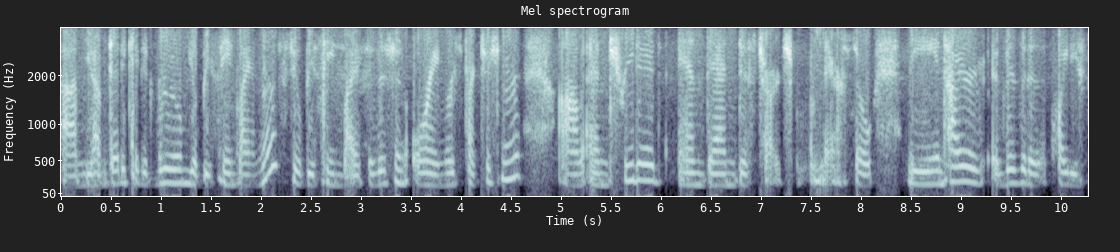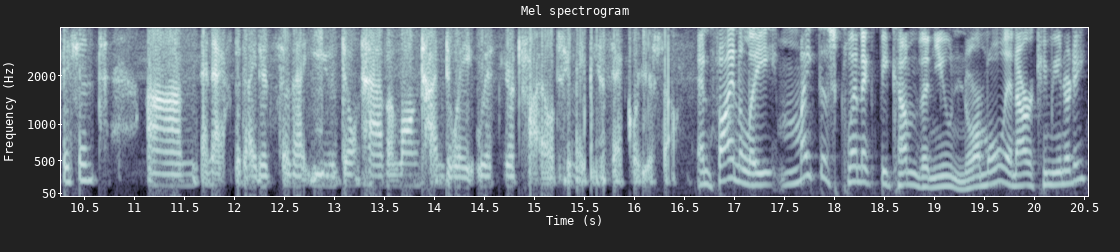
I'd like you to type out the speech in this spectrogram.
Um, you have a dedicated room. You'll be seen by a nurse. You'll be seen by a physician or a nurse practitioner, um, and treated and then discharged from there. So the entire visit is quite efficient. Um, and expedited so that you don't have a long time to wait with your child who may be sick or yourself. And finally, might this clinic become the new normal in our community?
